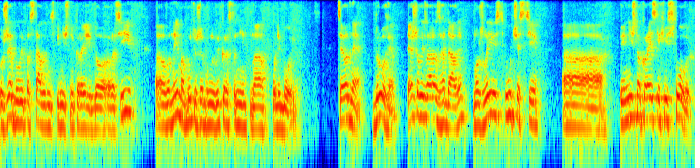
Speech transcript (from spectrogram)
вже були поставлені з Північної Кореї до Росії, вони, мабуть, вже були використані на полі бою. Це одне. Друге, те, що ви зараз згадали, можливість участі е, північно-корейських військових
